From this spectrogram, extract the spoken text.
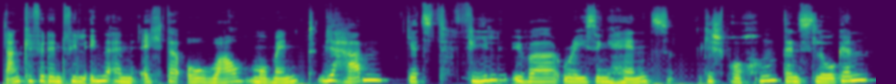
Danke für den Fill-In, ein echter Oh-Wow-Moment. Wir haben jetzt viel über Raising Hands gesprochen. Dein Slogan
